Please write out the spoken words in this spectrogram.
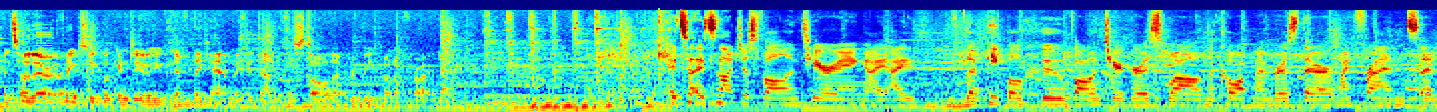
and so there are things people can do even if they can't make it down to the stall every week on a Friday it's, it's not just volunteering. I, I, the people who volunteer here as well and the co-op members, they're my friends and,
